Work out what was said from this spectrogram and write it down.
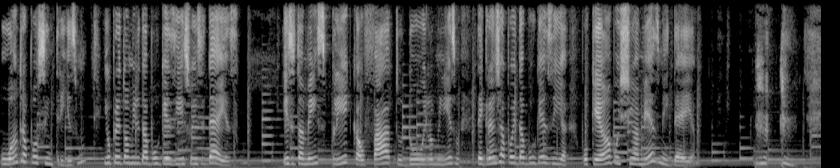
o antropocentrismo e o predomínio da burguesia e suas ideias. Isso também explica o fato do iluminismo ter grande apoio da burguesia, porque ambos tinham a mesma ideia.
